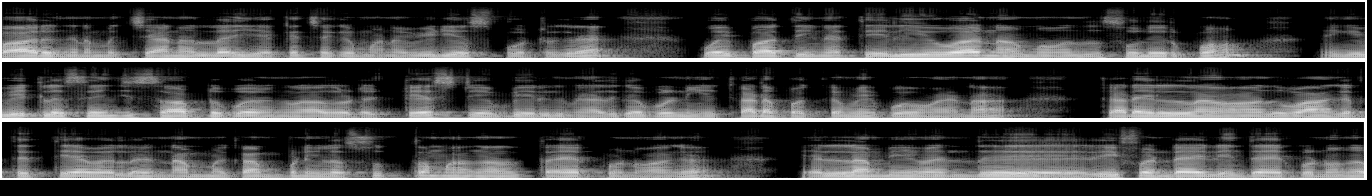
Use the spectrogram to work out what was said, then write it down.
பாருங்கள் நம்ம சேனலில் எக்கச்சக்கமான வீடியோஸ் போட்டிருக்கிறேன். போய் பார்த்தீங்கன்னா, தெளிவாக நாம் வந்து சொல்லியிருப்போம். நீங்கள் வீட்டில் செஞ்சு சாப்பிட்டு பாருங்களேன். அதோட டேஸ்ட் எப்படி இருக்குன்னு. அதுக்கப்புறம் நீங்கள் கடை பக்கமே போக வேணாம். கடையிலலாம் வந்து வாங்குறதே தேவையில்ல. நம்ம கம்பெனியில் சுத்தமாக தான் தயார் பண்ணுவாங்க. எல்லாமே வந்து ரீஃபண்ட் ஆயிலையும் தயார் பண்ணுவாங்க.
